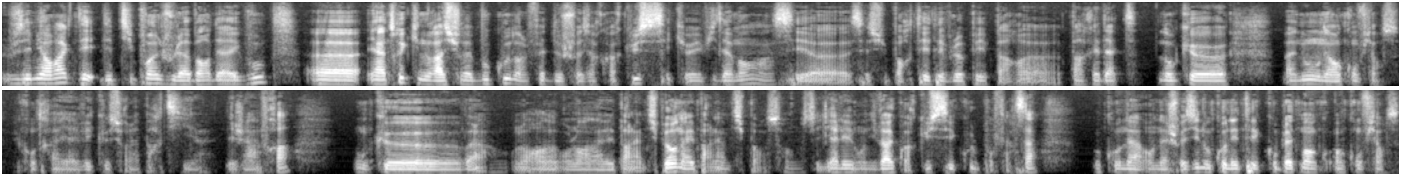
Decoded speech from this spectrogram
je vous ai mis en vrac des, petits points que je voulais aborder avec vous. Euh, il y a un truc qui nous rassurait beaucoup dans le fait de choisir Quarkus, c'est que évidemment, hein, euh, c'est supporté, développé par, Red Hat. Donc, bah, nous, on est en confiance, vu qu'on travaille avec eux sur la partie déjà infra. Donc voilà, on leur, en avait parlé un petit peu, on avait parlé un petit peu ensemble. On s'est dit, allez, on y va, Quarkus, c'est cool pour faire ça. Donc on a, on a choisi, donc on était complètement en, confiance.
